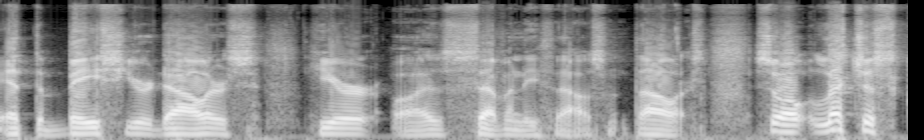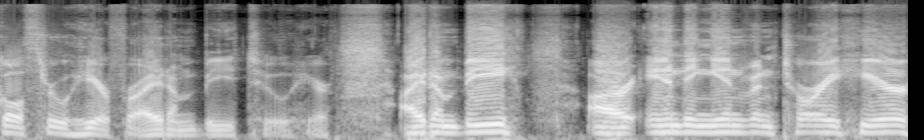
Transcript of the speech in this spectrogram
at the base year dollars here as $70,000 so let's just go through here for item B2 here. Item B our ending inventory here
